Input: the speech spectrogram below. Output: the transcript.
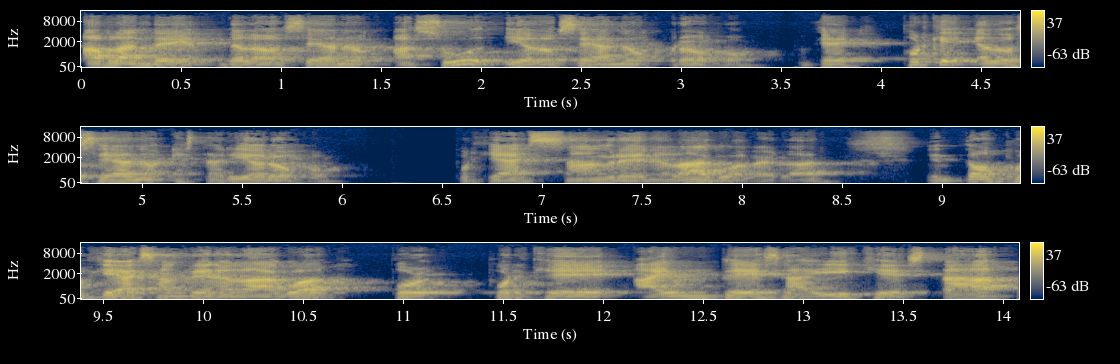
hablan de, del océano azul y el océano rojo, ¿ok? ¿Por qué el océano estaría rojo? Porque hay sangre en el agua, ¿verdad? Entonces, ¿por qué hay sangre en el agua? Por, porque hay un pez ahí que está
